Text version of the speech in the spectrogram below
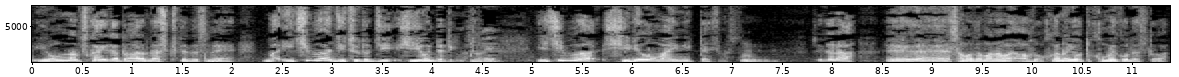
いろんな使い方があるらしくてですね、まあ、一部は実はじ市場に出てきます、え一部は飼料米に行ったりします、それから、えー、様々な他の用途、米粉ですとか、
